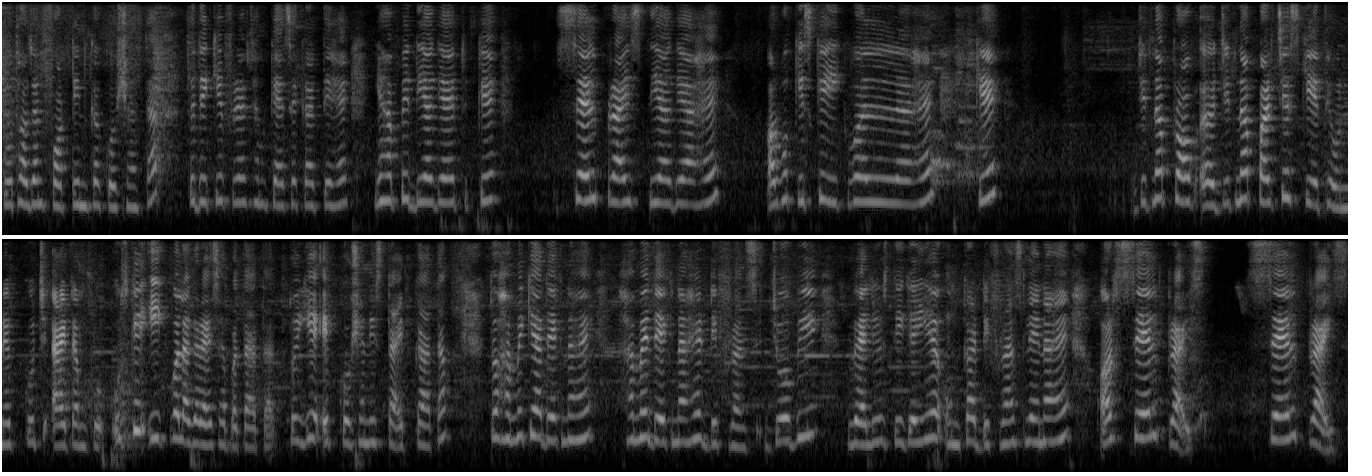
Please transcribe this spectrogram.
2014 का क्वेश्चन था तो देखिए फ्रेंड्स हम कैसे करते हैं यहाँ पे दिया गया है कि सेल प्राइस दिया गया है और वो किसके इक्वल है कि जितना प्रॉ जितना परचेस किए थे उनने कुछ आइटम को, उसके इक्वल अगर ऐसा बताता तो ये एक क्वेश्चन इस टाइप का आता तो हमें क्या देखना है? हमें देखना है डिफरेंस जो भी वैल्यूज़ दी गई है, उनका डिफरेंस लेना है और सेल प्राइस सेल प्राइस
